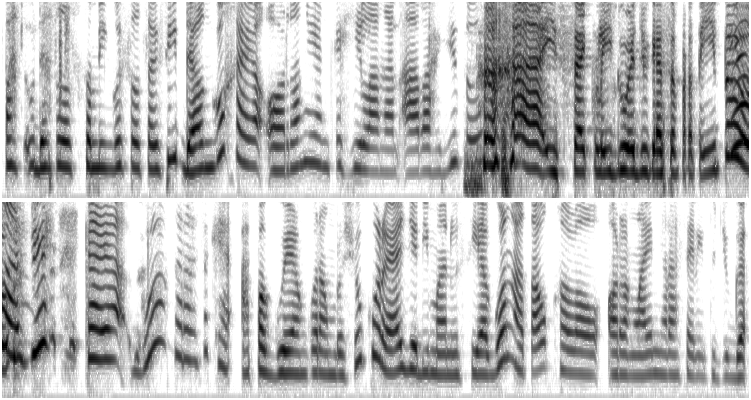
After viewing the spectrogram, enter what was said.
pas udah sel- seminggu selesai sidang, gue kayak orang yang kehilangan arah gitu. exactly gue juga seperti itu Iya gak sih? Kayak gue ngerasa kayak apa gue yang kurang bersyukur ya jadi manusia. Gue nggak tahu kalau orang lain ngerasain itu juga.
